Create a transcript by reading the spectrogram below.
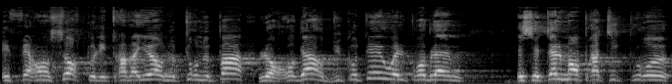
et faire en sorte que les travailleurs ne tournent pas leur regard du côté où est le problème. Et c'est tellement pratique pour eux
